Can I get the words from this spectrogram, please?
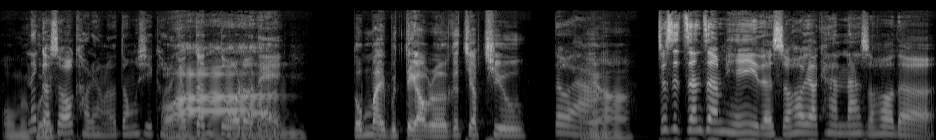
我们那个时候考量的东西可能就更多了呢，都卖不掉了，个接秋。对啊。对啊。就是真正便宜的时候，要看那时候的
